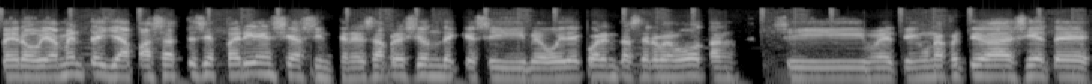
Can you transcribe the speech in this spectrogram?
pero obviamente ya pasaste esa experiencia sin tener esa presión de que si me voy de 40 a 0 me votan, si me tienen una efectividad de 7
